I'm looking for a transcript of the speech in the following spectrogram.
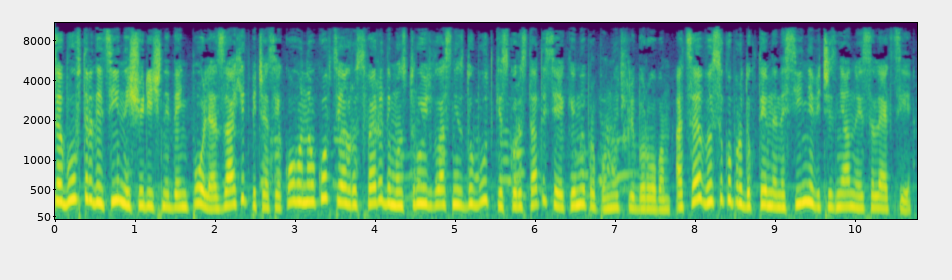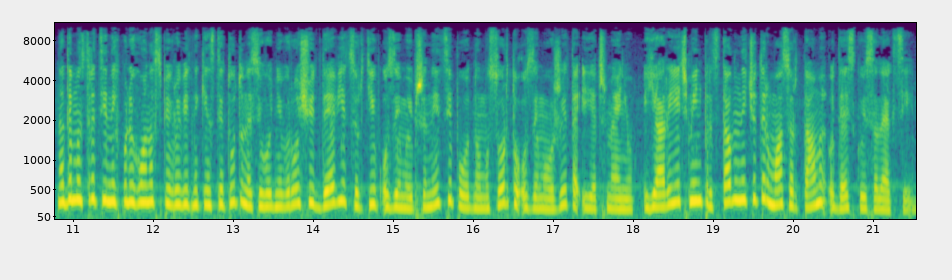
Це був традиційний щорічний день поля, захід, під час якого науковці агросфери демонструють власні здобутки, скористатися якими пропонують хліборобам. А це високопродуктивне насіння вітчизняної селекції. На демонстраційних полігонах співробітники інституту на сьогодні вирощують 9 сортів озимої пшениці по одному сорту озимого жита і ячменю. Ярий ячмінь представлений чотирма сортами одеської селекції.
